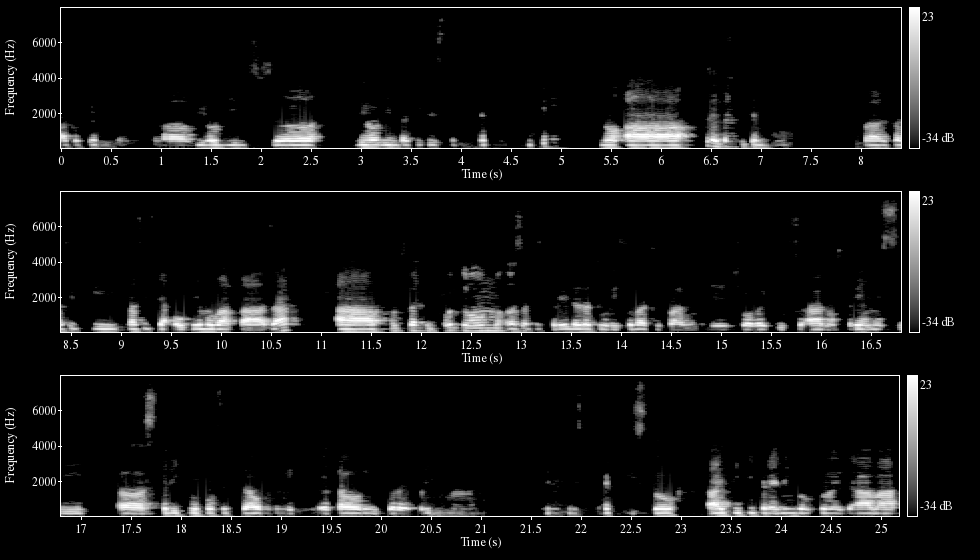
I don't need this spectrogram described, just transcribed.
ako keby uh, vyhodím, z, uh, vyhodím také tie striktné No a to je taký ten klasický, klasická objemová fáza a v podstate potom sa to strieda za tú rysovaciu fázu, kde človek už áno, striehne si uh, striktne počet kalórií, kalórií ktoré príjma, striehne si takisto aj typy tréningov, ktoré dáva,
